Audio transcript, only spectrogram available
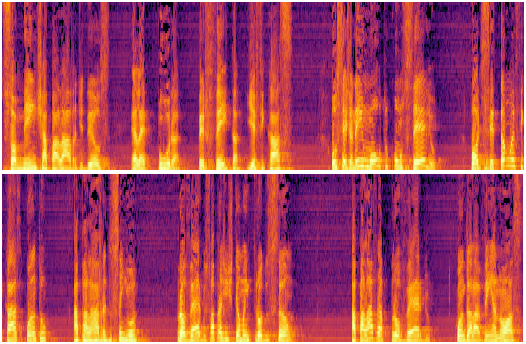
somente a palavra de Deus ela é pura, perfeita e eficaz. Ou seja, nenhum outro conselho pode ser tão eficaz quanto a palavra do Senhor. Provérbio, só para a gente ter uma introdução, a palavra provérbio, quando ela vem a nós,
